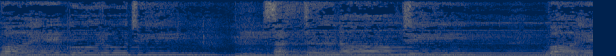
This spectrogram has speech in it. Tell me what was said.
वाहे गुरु जी। सतनाम जी, वाहे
